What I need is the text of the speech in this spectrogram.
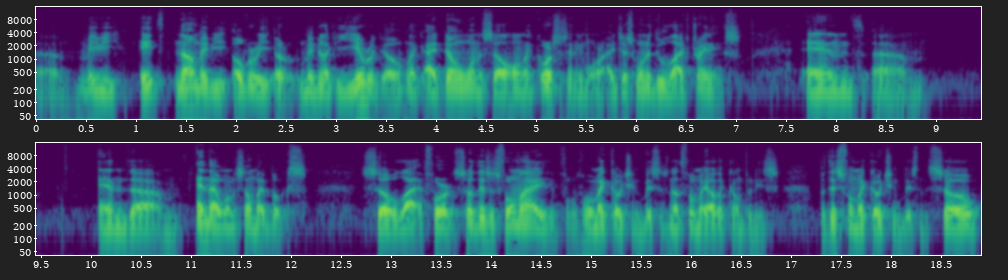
uh, maybe eight, now maybe over, a, or maybe like a year ago. Like I don't want to sell online courses anymore. I just want to do live trainings, and um, and um, and I want to sell my books. So for so this is for my for, for my coaching business, not for my other companies, but this is for my coaching business. So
